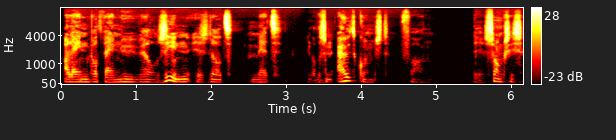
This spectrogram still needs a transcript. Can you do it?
Alleen wat wij nu wel zien is dat met, en dat is een uitkomst van de sancties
